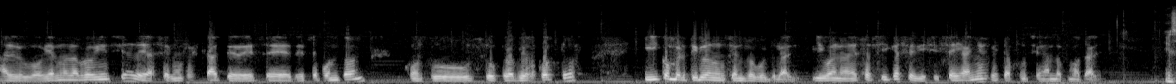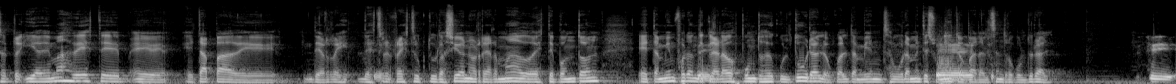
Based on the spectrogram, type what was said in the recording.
al gobierno de la provincia de hacer un rescate de ese, de ese pontón con sus propios costos y convertirlo en un centro cultural. Y bueno, es así que hace 16 años que está funcionando como tal. Exacto, y además de esta eh, etapa de, reestructuración o rearmado de este pontón, eh, también fueron declarados puntos de cultura, lo cual también seguramente es un hito eh, para el Centro Cultural. Sí,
